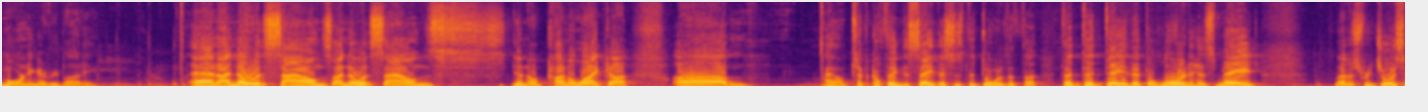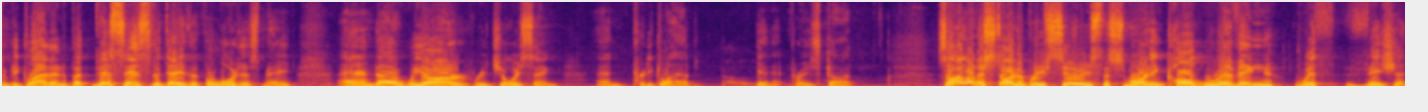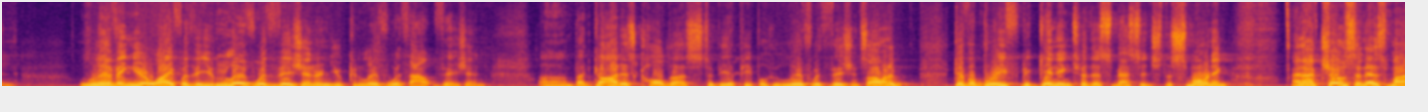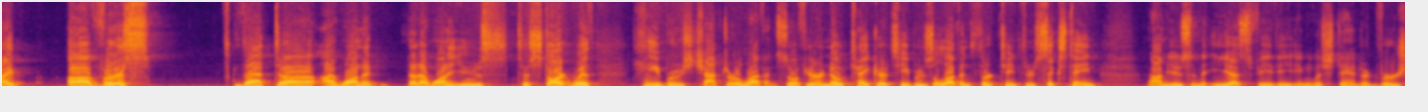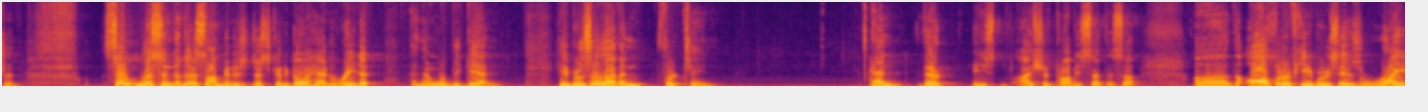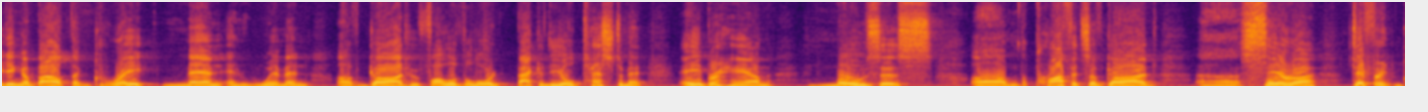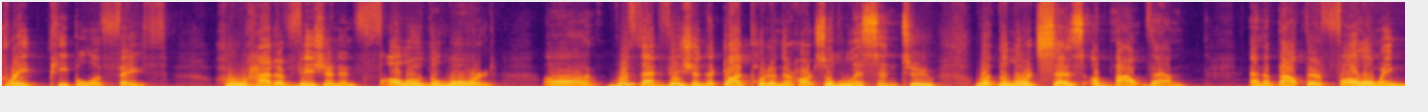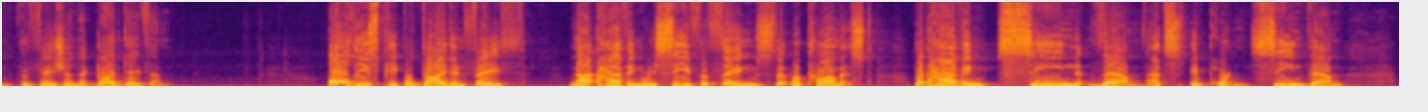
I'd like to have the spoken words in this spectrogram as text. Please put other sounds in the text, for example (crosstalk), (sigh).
morning, everybody. And I know it sounds, I know it sounds, you know, kind of like a um, know, typical thing to say. This is the door that the, the, the day that the Lord has made. Let us rejoice and be glad in it. But this is the day that the Lord has made, and uh, we are rejoicing and pretty glad in it. Praise God. So I want to start a brief series this morning called Living with Vision living your life with you can live with vision and you can live without vision. Um, but god has called us to be a people who live with vision. So i want to give a brief beginning to this message this morning. And i've chosen as my uh, verse that uh, i want to that i want to use to start with hebrews chapter 11 so if you're a note taker it's hebrews 11 13 through 16 i'm using the esv the english standard version so listen to this. I'm gonna, just going to go ahead and read it, and then we'll begin. Hebrews 11, 13. And there, I should probably set this up. Uh, the author of Hebrews is writing about the great men and women of God who followed the Lord back in the Old Testament Abraham and Moses, um, the prophets of God, uh, Sarah, different great people of faith who had a vision and followed the Lord uh, with that vision that God put in their heart. So listen to what the Lord says about them and about their following the vision that God gave them. All these people died in faith, not having received the things that were promised, but having seen them. That's important. Seen them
